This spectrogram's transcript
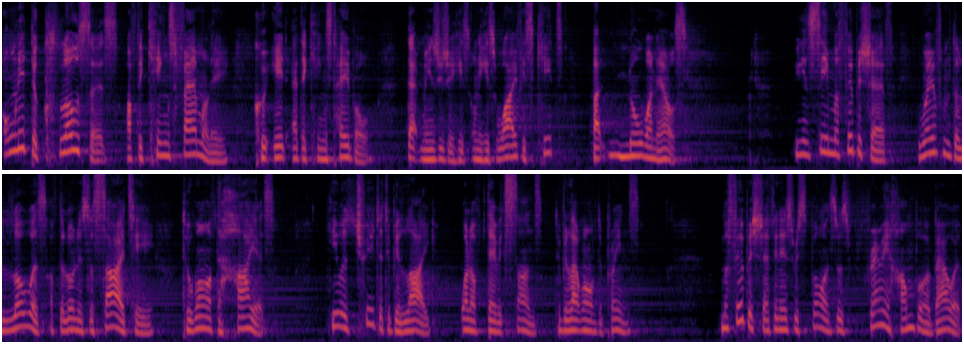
Only the closest of the king's family could eat at the king's table. That means usually his, only his wife, his kids, but no one else. You can see Mephibosheth went from the lowest of the lonely society to one of the highest. He was treated to be like one of David's sons, to be like one of the prince. Mephibosheth, in his response, was very humble about it.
